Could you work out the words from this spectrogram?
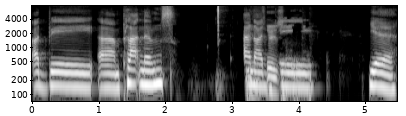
I'd be um, Platinums, and I'd be yeah,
